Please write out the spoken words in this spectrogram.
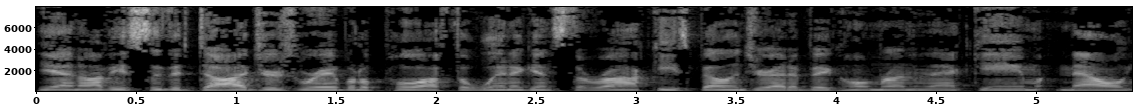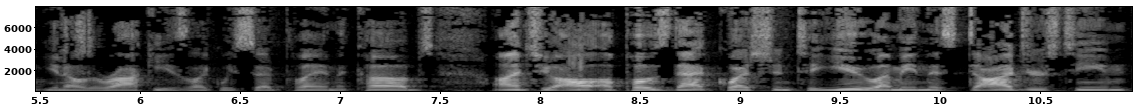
Yeah, and obviously the Dodgers were able to pull off the win against the Rockies. Bellinger had a big home run in that game. Now, you know, the Rockies, like we said, playing the Cubs. You? I'll, I'll pose that question to you. I mean, this Dodgers team,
